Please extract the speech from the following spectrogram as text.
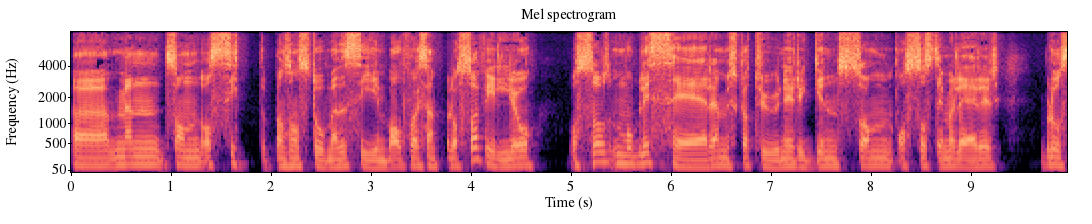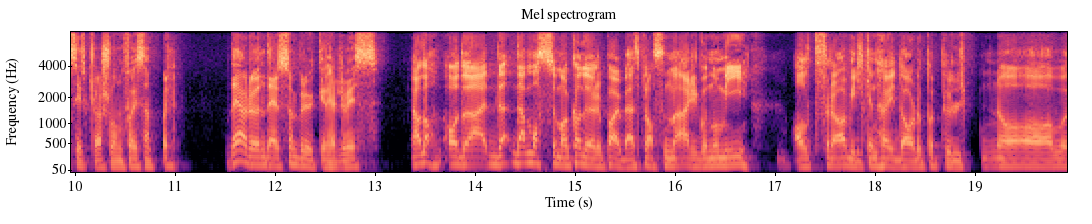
Eh, men sånn, å sitte på en sånn stor medisinball for eksempel også, vil jo også mobilisere muskulaturen i ryggen, som også stimulerer blodsirkulasjonen, f.eks. Det er det jo en del som bruker, heldigvis. Ja da, og det er, det er masse man kan gjøre på arbeidsplassen med ergonomi. Alt fra hvilken høyde har du på pulten, og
